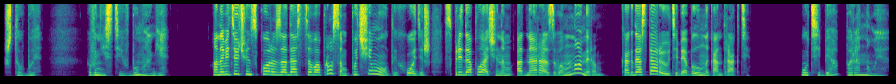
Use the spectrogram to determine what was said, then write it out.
Чтобы внести в бумаги. Она ведь очень скоро задастся вопросом, почему ты ходишь с предоплаченным одноразовым номером, когда старый у тебя был на контракте. У тебя паранойя.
